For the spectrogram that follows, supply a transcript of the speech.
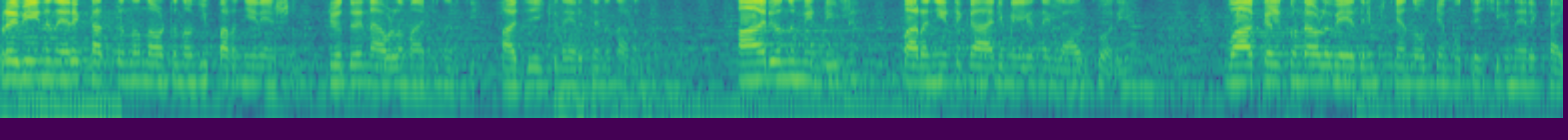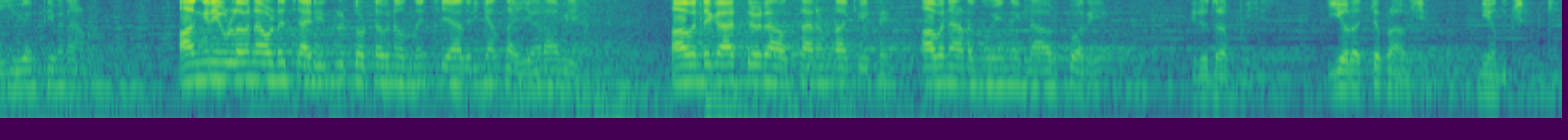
പ്രവീണ് നേരെ കത്തുന്ന നോട്ടം നോക്കി പറഞ്ഞതിന് ശേഷം രുദ്രൻ അവളെ മാറ്റി നിർത്തി. അജയ്ക്ക് നേരെ തന്നെ നടന്നു. ആരും ഒന്നും മിണ്ടിയില്ല. പറഞ്ഞിട്ട് കാര്യമില്ലെന്ന് എല്ലാവർക്കും അറിയാം. വാക്കുകൾ കൊണ്ട് അവളെ വേദനിപ്പിക്കാൻ നോക്കിയ മുത്തശ്ശിക്ക് നേരെ കൈ ഉയർത്തിയവനാണ്. അങ്ങനെയുള്ളവൻ അവളുടെ ശരീരത്തിൽ തൊട്ടവൻ ഒന്നും ചെയ്യാതിരിക്കാൻ തയ്യാറാവില്ല. അവന്റെ കാര്യത്തിൽ ഒരു അവസാനം ഉണ്ടാക്കിയിട്ട് അവൻ അടങ്ങുമെന്ന് എല്ലാവർക്കും അറിയാം. ഇരുദ്ര പ്ലീസ് ഈ ഒരൊറ്റ പ്രാവശ്യം നീ ഒന്ന് ക്ഷമിക്കുക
